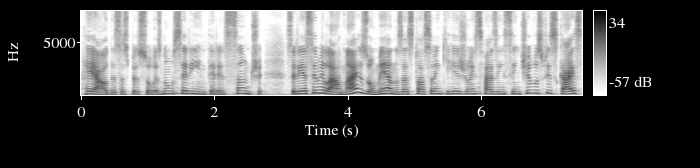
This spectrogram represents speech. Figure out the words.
real dessas pessoas. Não seria interessante? Seria similar, mais ou menos, à situação em que regiões fazem incentivos fiscais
